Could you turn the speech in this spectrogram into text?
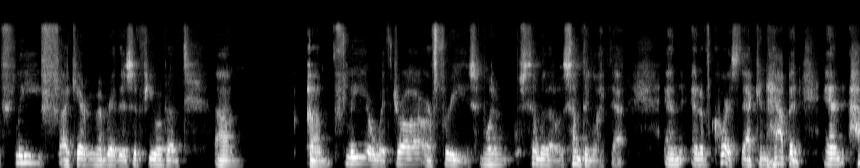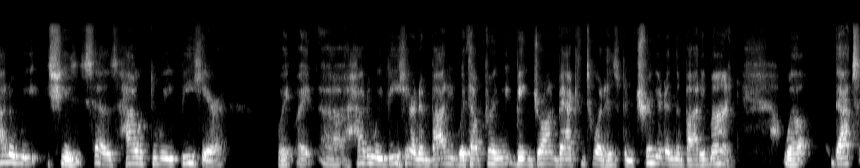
flee f- i can't remember. There's a few of them um, um, flee or withdraw or freeze one some of those something like that. And and of course that can happen. And how do we she says how do we be here? Wait wait uh, how do we be here and embodied without bring, being drawn back into what has been triggered in the body mind? Well that's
